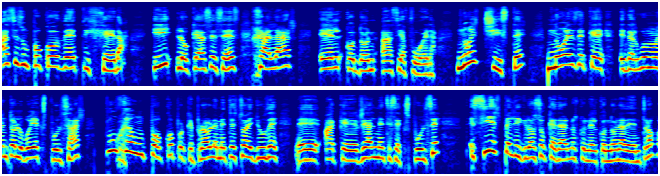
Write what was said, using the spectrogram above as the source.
haces un poco de tijera y lo que haces es jalar el condón hacia afuera. No es chiste, no es de que en algún momento lo voy a expulsar, puja un poco porque probablemente esto ayude eh, a que realmente se expulse. Sí es peligroso quedarnos con el condón adentro,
